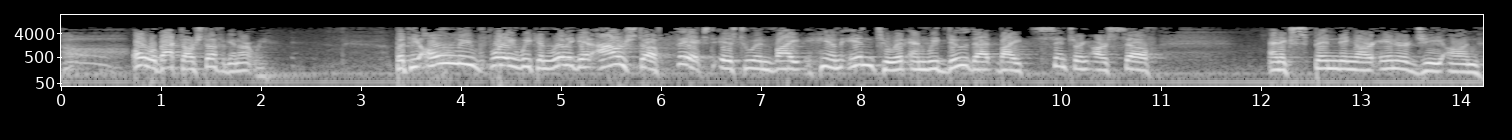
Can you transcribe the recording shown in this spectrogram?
Oh, we're back to our stuff again, aren't we? But the only way we can really get our stuff fixed is to invite Him into it, and we do that by centering ourselves and expending our energy on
